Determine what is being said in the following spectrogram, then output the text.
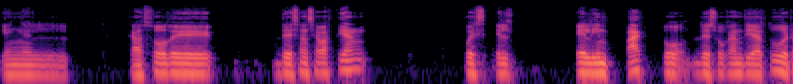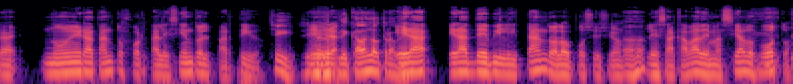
en el caso de, de San Sebastián, pues el, el impacto de su candidatura no era tanto fortaleciendo el partido Sí, sí, me lo Era- explicabas la otra vez. era, era debilitando a la oposición. Ajá. Le sacaba demasiados votos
